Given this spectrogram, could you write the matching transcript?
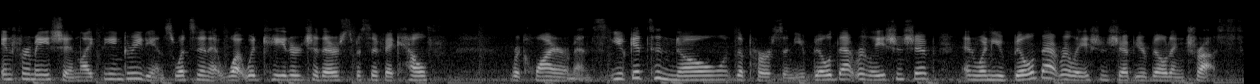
information like the ingredients what's in it what would cater to their specific health requirements. You get to know the person. You build that relationship and when you build that relationship you're building trust.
